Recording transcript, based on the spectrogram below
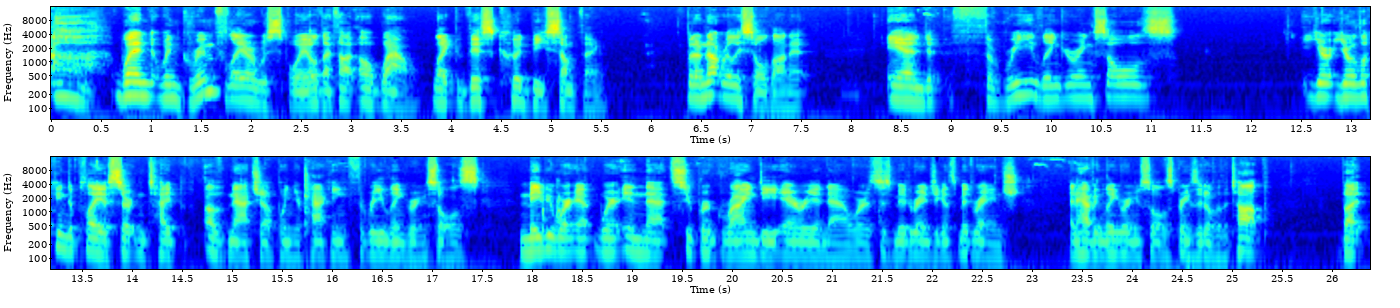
ah, when when Grim Flayer was spoiled, I thought, oh wow, like this could be something, but I'm not really sold on it. And three lingering souls, you're you're looking to play a certain type of matchup when you're packing three lingering souls. Maybe we're we're in that super grindy area now where it's just mid range against mid range, and having lingering souls brings it over the top. But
